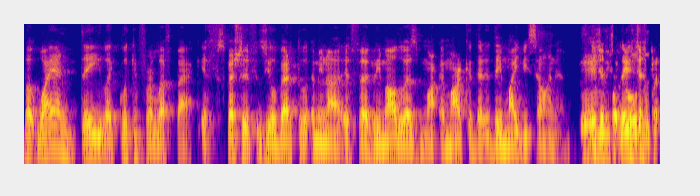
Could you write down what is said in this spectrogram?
But why aren't they like looking for a left back? If especially if Gilberto, I mean, uh, if uh, Grimaldo has mar- a market that they might be selling him. They just put, they just put,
